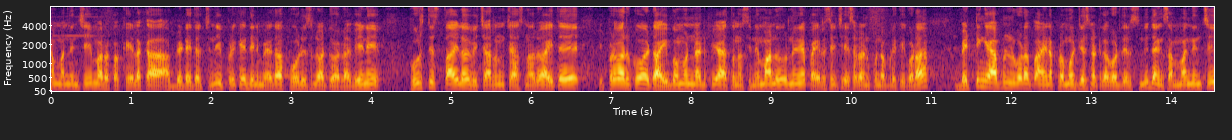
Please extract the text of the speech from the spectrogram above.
సంబంధించి మరొక కీలక అప్డేట్ అయితే వచ్చింది. ఇప్పటికే దీని మీద పోలీసులు అటు రవిని పూర్తి స్థాయిలో విచారణ చేస్తున్నారు. అయితే ఇప్పటివరకు అటు ఐబొమ్మను నడిపి అతను సినిమాలునే పైరసీ చేశాడు అనుకున్నప్పటికీ కూడా బెట్టింగ్ యాప్ను కూడా ఆయన ప్రమోట్ చేసినట్టుగా కూడా తెలుస్తుంది. దానికి సంబంధించి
